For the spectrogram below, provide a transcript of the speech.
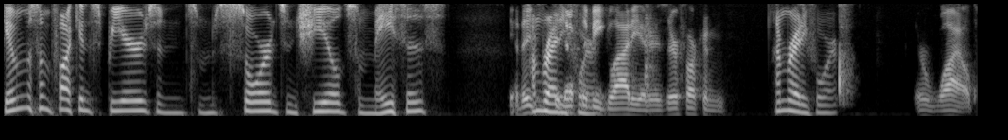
give them some fucking spears and some swords and shields, some maces. Yeah, they I'm ready definitely for be gladiators. They're fucking, I'm ready for it. they're wild.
